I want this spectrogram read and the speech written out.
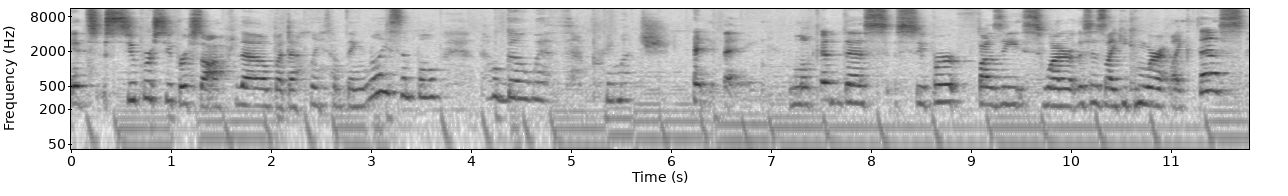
It's super, super soft though, but definitely something really simple that will go with pretty much anything. Look at this super fuzzy sweater. This is like, you can wear it like this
